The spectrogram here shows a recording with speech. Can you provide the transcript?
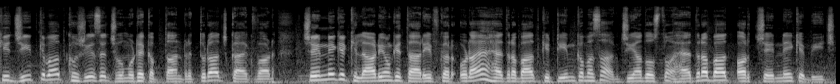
की जीत के बाद खुशी से झूम उठे कप्तान ऋतुराज गायकवाड़। चेन्नई के खिलाड़ियों की तारीफ़ कर उड़ाया हैदराबाद की टीम का मज़ाक। जी हाँ दोस्तों, हैदराबाद और चेन्नई के बीच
